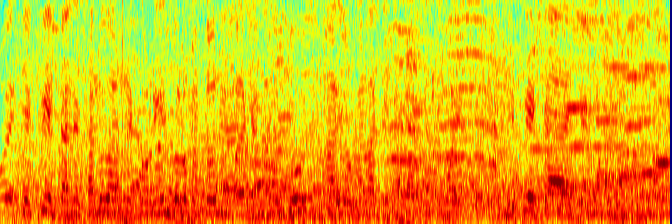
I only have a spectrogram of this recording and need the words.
Hoy de fiesta les saluda recorriendo los cantones para el canal YouTube Radio Galáctica La Plaza Iguay. De fiesta es que hemos cantado con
